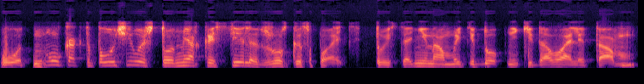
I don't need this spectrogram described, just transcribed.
Вот. Ну, как-то получилось, что мягко стелят, жестко спать. То есть они нам эти допники давали там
